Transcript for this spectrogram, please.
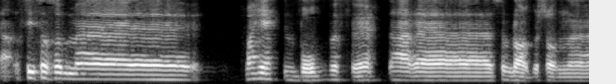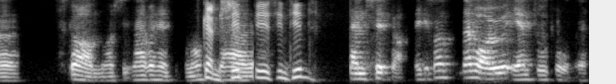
ja, Si sånn som uh, Hva het Vov før? Det her uh, som lager sånn uh, Skana Nei, hva heter det nå? Scanship i sin tid. Scanship, ja. Ikke sant? Det var jo 1-2 kroner.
